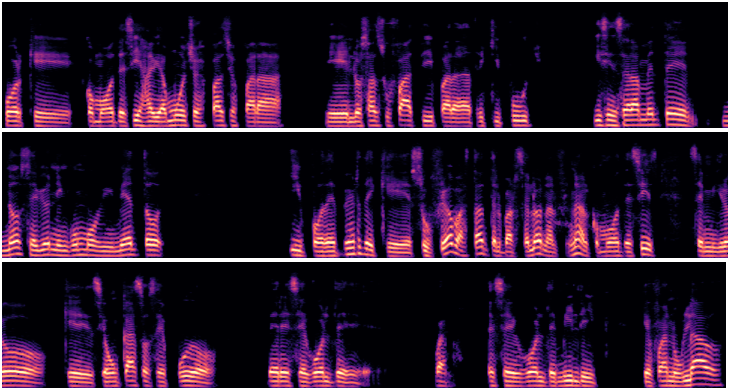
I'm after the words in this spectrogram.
porque, como decías, había muchos espacios para eh, los Ansu Fati, para Ricky Puig y sinceramente no se vio ningún movimiento y poder ver de que sufrió bastante el Barcelona al final, como vos decís, se miró que si a un caso se pudo ver ese gol de, bueno, ese gol de Milik que fue anulado,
